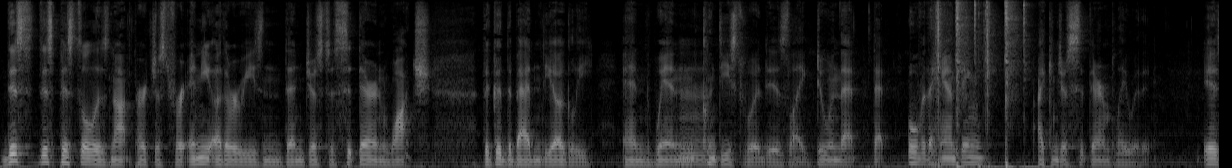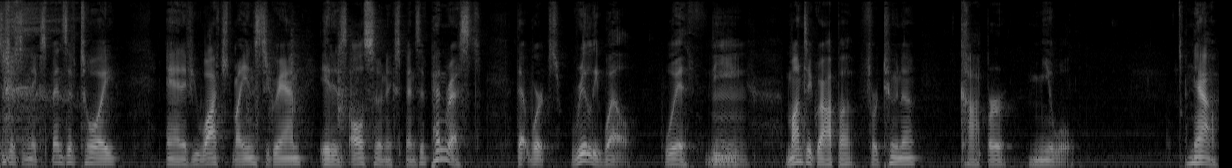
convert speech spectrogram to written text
this this pistol is not purchased for any other reason than just to sit there and watch the good, the bad, and the ugly. And when hmm. Clint Eastwood is like doing that that over the hand thing, I can just sit there and play with it. It's just an expensive toy, and if you watched my Instagram, it is also an expensive pen rest that works really well with the hmm. Montegrappa Fortuna Copper Mule. Now,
